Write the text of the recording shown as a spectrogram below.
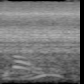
知道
